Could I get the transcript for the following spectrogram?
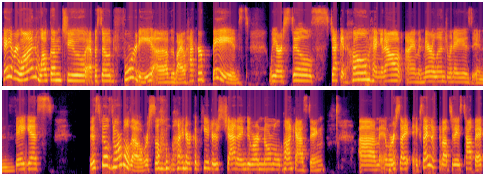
Hey everyone, welcome to episode 40 of the Biohacker Babes. We are still stuck at home hanging out. I am in Maryland, Renee is in Vegas. This feels normal though. We're still behind our computers chatting, do our normal podcasting. Um, and we're excited about today's topic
